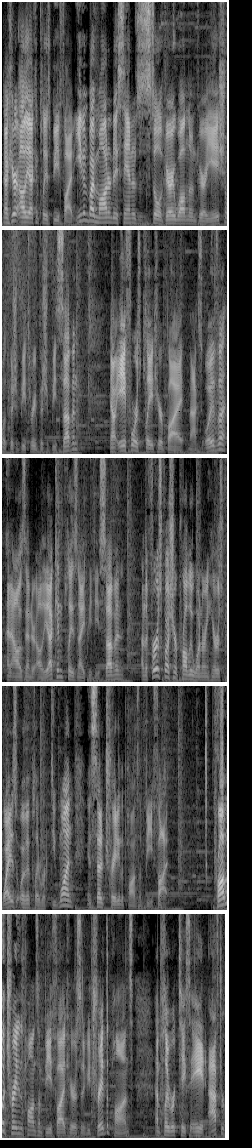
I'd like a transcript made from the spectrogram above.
Now here Alekhine plays b5. Even by modern day standards, this is still a very well-known variation with bishop b3, bishop b7. Now a4 is played here by Max Euwe and Alexander Alekhine plays knight bd7 and the first question you're probably wondering here is why does Euwe play rook d1 instead of trading the pawns on b5 problem with trading the pawns on b5 here is that if you trade the pawns and play rook takes a8 after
